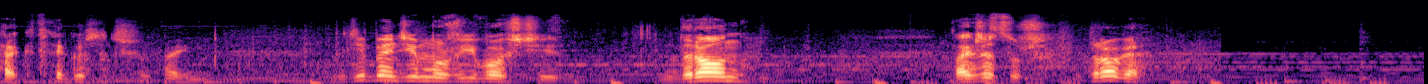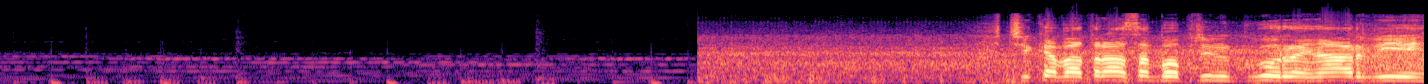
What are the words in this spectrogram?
Tak, tego się trzymaj. Gdzie będzie możliwości? Dron. Także cóż, drogę. Ciekawa trasa, bo przy górę Narwi.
